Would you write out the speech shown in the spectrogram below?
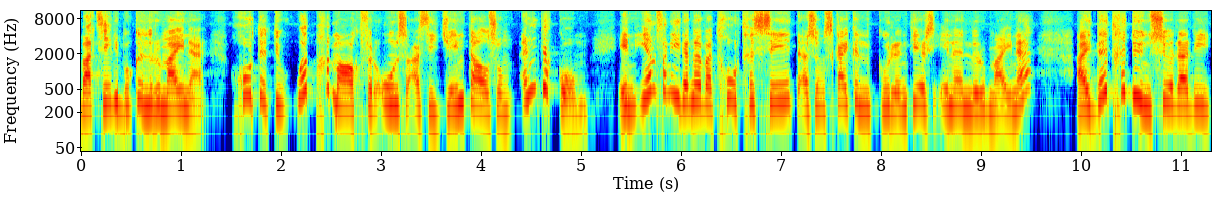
wat sê die boek in Romeine? God het toe oopgemaak vir ons as die gentiles om in te kom. En een van die dinge wat God gesê het, as ons kyk in Korintiërs 1 en Romeine, hy het dit gedoen sodat die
